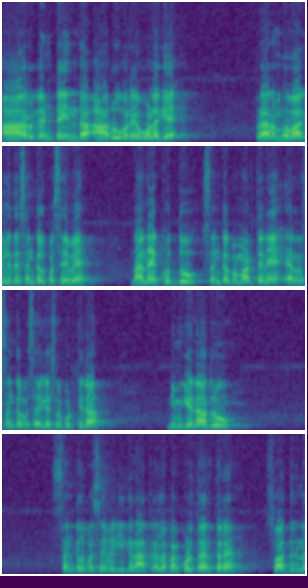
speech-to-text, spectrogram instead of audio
ಆರು ಗಂಟೆಯಿಂದ ಆರೂವರೆ ಒಳಗೆ ಪ್ರಾರಂಭವಾಗಲಿದೆ ಸಂಕಲ್ಪ ಸೇವೆ. ನಾನೇ ಖುದ್ದು ಸಂಕಲ್ಪ ಮಾಡ್ತೇನೆ. ಯಾರ ಸಂಕಲ್ಪ ಸೇವೆಗೆ ಹೆಸರು ಕೊಡ್ತೀರಾ? ನಿಮಗೇನಾದರೂ ಸಂಕಲ್ಪ ಸೇವೆಗೆ ಈಗ ರಾತ್ರಿ ಎಲ್ಲ ಬರ್ಕೊಳ್ತಾ ಇರ್ತಾರೆ. ಸೊ ಆದ್ದರಿಂದ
